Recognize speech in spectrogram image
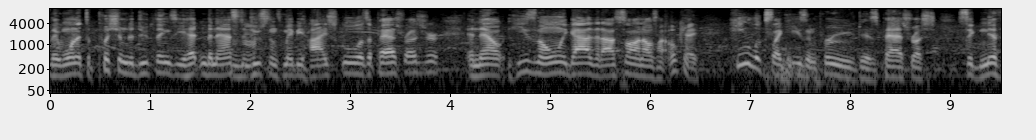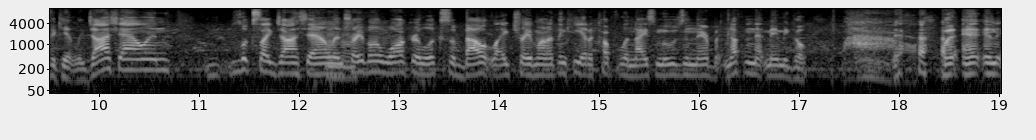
they wanted to push him to do things he hadn't been asked Mm-hmm. to do since maybe high school as a pass rusher, and now he's the only guy that I saw, and I was like, okay, he looks like he's improved his pass rush significantly. Josh Allen looks like Josh Allen. Mm-hmm. Travon Walker looks about like Travon. I think he had a couple of nice moves in there, but nothing that made me go, wow. but and, and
